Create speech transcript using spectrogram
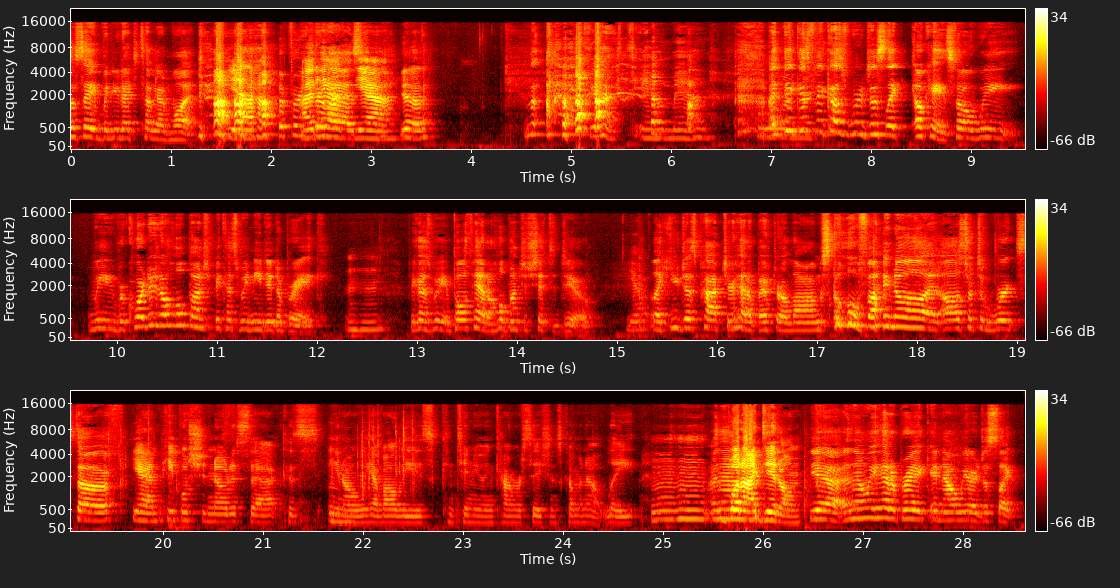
gonna say, but you'd have to tell me on what. Yeah. For I'd sure have- yeah. Yeah. God damn, man. I think it's because we're just like okay, so we we recorded a whole bunch because we needed a break Mm-hmm. because we both had a whole bunch of shit to do. Yep. Like you just popped your head up after a long school final and all sorts of work stuff. Yeah, and people should notice that because you know we have all these continuing conversations coming out late. Mm-hmm. Then, But I did them. yeah, and then we had a break, and now we are just like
